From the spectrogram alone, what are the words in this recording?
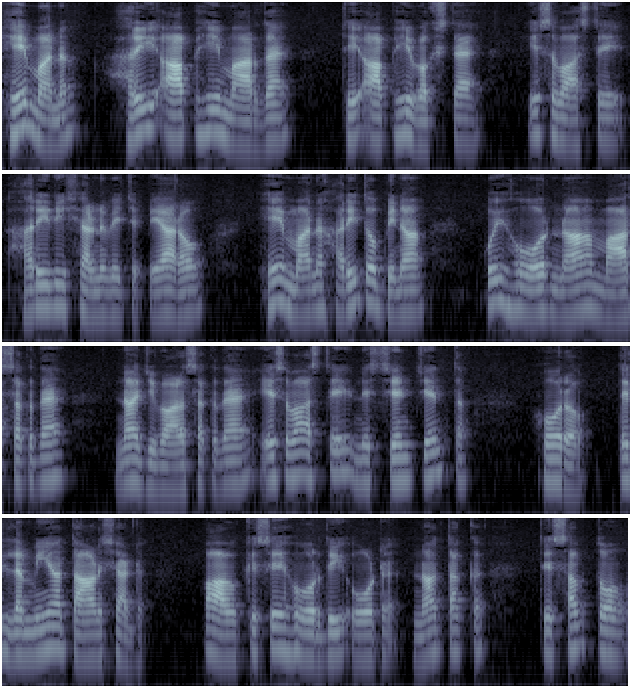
हे ਮਨ, ਹਰੀ ਆਪ ਹੀ ਮਾਰਦਾ ਤੇ ਆਪ ਹੀ ਬਖਸ਼ਦਾ ਇਸ ਵਾਸਤੇ ਹਰੀ ਦੀ ਸ਼ਰਨ ਵਿੱਚ ਪਿਆ ਰਹੋ। हे ਮਨ, ਹਰੀ ਤੋਂ ਬਿਨਾ ਕੋਈ ਹੋਰ ਨਾ ਮਾਰ ਸਕਦਾ ਨਾ ਜਿਵਾਲ ਸਕਦਾ ਇਸ ਵਾਸਤੇ ਨਿਸ਼ਚਿੰਤ ਹੋ ਰੋ ਤੇ ਲੰਮੀਆਂ ਤਾਣ ਛੱਡ। ਭਾਵ ਕਿਸੇ ਹੋਰ ਦੀ ਓਟ ਨਾ ਤੱਕ ਤੇ ਸਭ ਤੋਂ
